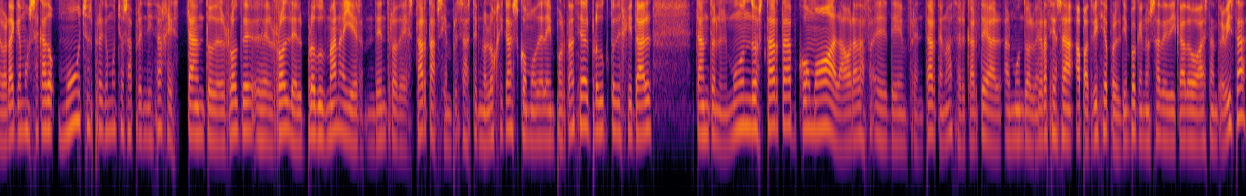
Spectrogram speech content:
La verdad que hemos sacado muchos, pero que muchos aprendizajes, tanto del rol, del rol del Product Manager dentro de startups y empresas tecnológicas, como de la importancia del producto digital tanto en el mundo startup como a la hora de, eh, enfrentarte, ¿no? acercarte al, mundo. Gracias a, Patricia por el tiempo que nos ha dedicado a esta entrevista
